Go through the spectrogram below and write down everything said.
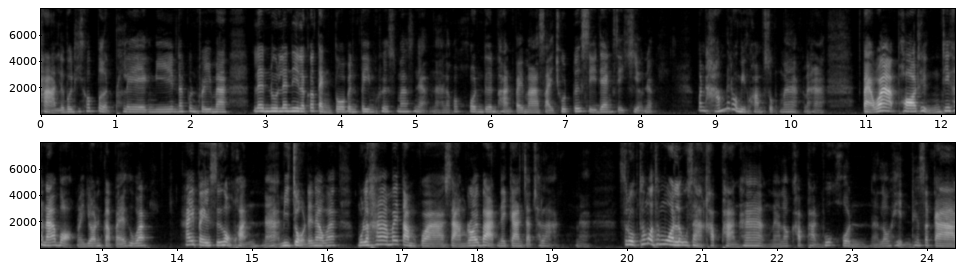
ผ่านหรือบางทีเขาเปิดเพลงมีนักดนตรีมาเล่นนู่นเล่นนี่แล้วก็แต่งตัวเป็นธีมคริสต์มาสเนี่ยนะแล้วก็คนเดินผ่านไปมาใส่ชุดด้วยสีแดงสีเขียวเนี่ยมันทำให้เรามีความสุขมากนะคะแต่ว่าพอถึงที่คณะบอกนะย้อนกลับไปก็คือว่าให้ไปซื้อของขวัญนนะมีโจทย์ด้วยนะว่า มูลค่าไม่ต่ำกว่า 300 บาทในการจับฉลากนะสรุปทั้งหมดทั้งมวลเราอุตส่าห์ขับผ่านห้างนะเราขับผ่านผู้คนนะเราเห็นเทศกาล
